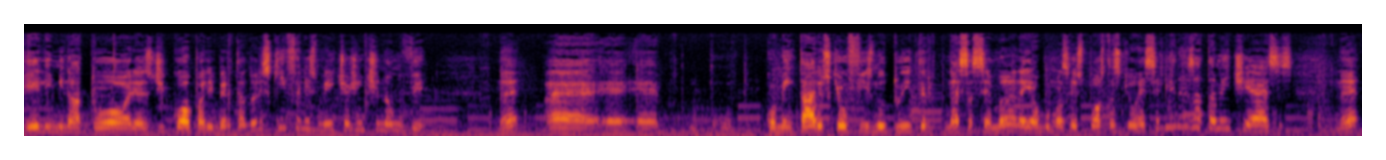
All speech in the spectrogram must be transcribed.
eliminatórias, de Copa Libertadores, que infelizmente a gente não vê. Né? É, é, é, comentários que eu fiz no Twitter nessa semana e algumas respostas que eu recebi eram exatamente essas, né?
